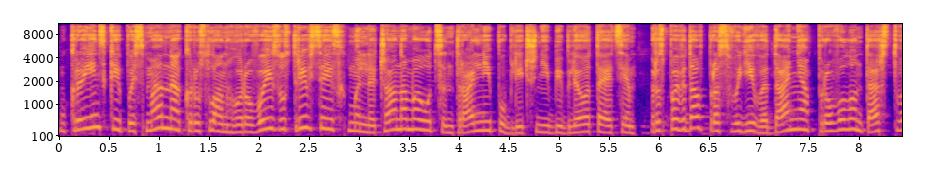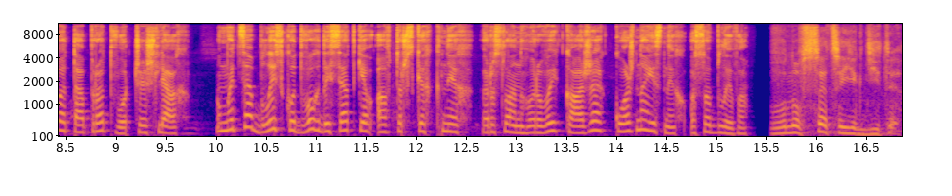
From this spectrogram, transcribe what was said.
Український письменник Руслан Горовий зустрівся із хмельничанами у центральній публічній бібліотеці. Розповідав про свої видання, про волонтерство та про творчий шлях. У митця близько двох десятків авторських книг. Руслан Горовий каже, кожна із них особлива. Воно все це як діти.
